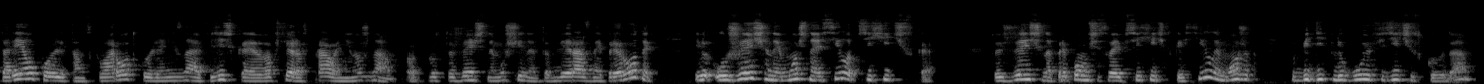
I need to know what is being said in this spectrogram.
тарелку или там сковородку, или, я не знаю, физическая вообще расправа не нужна. Просто женщина и мужчина – это две разные природы, и у женщины мощная сила психическая. То есть женщина при помощи своей психической силы может победить любую физическую, да,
